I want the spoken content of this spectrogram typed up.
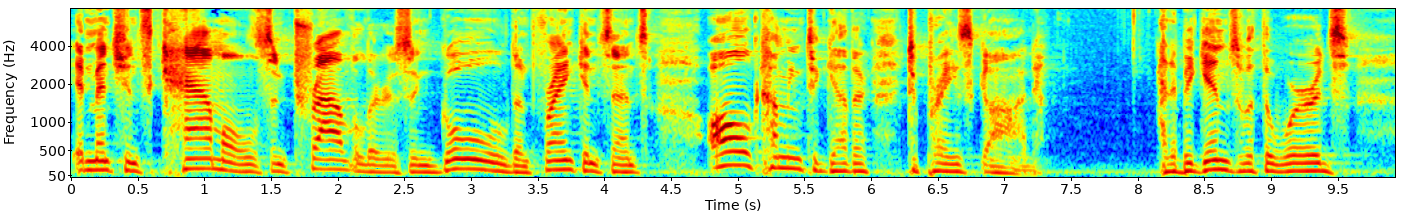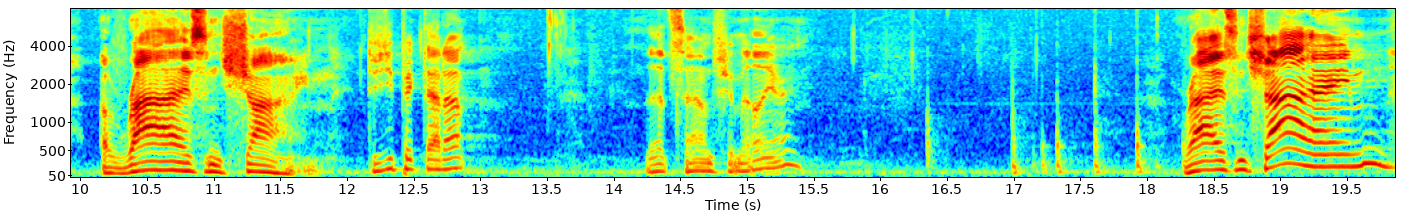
it mentions camels and travelers and gold and frankincense, all coming together to praise God. And it begins with the words, Arise and shine. Did you pick that up? That sound familiar? Rise and shine.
